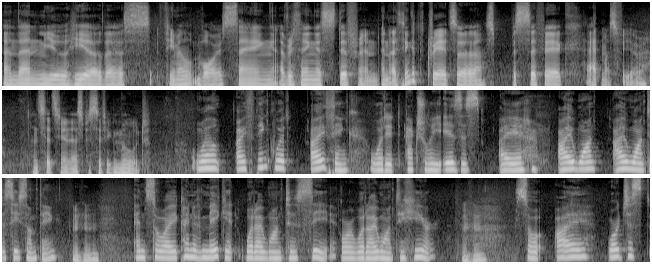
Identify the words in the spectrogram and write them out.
and then you hear this female voice saying everything is different, and I think it creates a specific atmosphere and sets you in a specific mood. Well, I think what I think what it actually is is I I want I want to see something, hmm and so I kind of make it what I want to see or what I want to hear. Mm-hmm. So I, or just,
